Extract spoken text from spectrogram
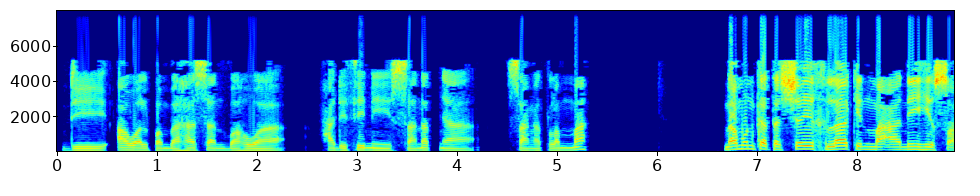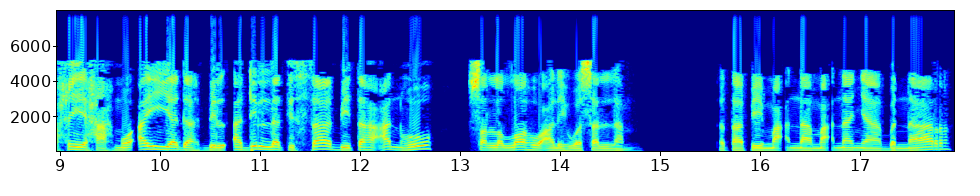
di awal pembahasan bahwa hadis ini sanatnya sangat lemah namun kata Syekh lakin ma'anihi sahihah muayyadah bil adillati tsabitah anhu sallallahu alaihi wasallam. Tetapi makna-maknanya benar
